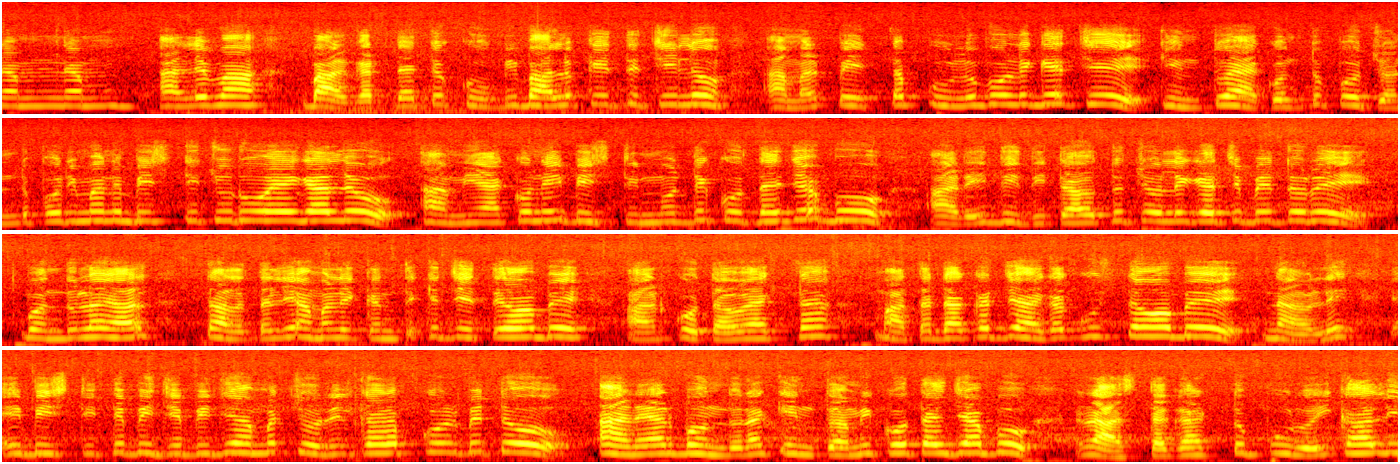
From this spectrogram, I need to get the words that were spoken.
নাম নাম। আলে বা বার্গারটা তো খুবই ভালো খেতে ছিল আমার পেটটা পুরো বলে গেছে। কিন্তু এখন তো প্রচণ্ড পরিমাণে বৃষ্টি শুরু হয়ে গেল। আমি এখন এই বৃষ্টির মধ্যে কোথায় যাব? আর এই দিদিটাও তো চলে গেছে ভেতরে। বন্ধুরা আর তাড়াতাড়ি আমার এখান থেকে যেতে হবে। আর কোথাও একটা মাথা ডাকার জায়গা খুঁজতে হবে। না হলে এই বৃষ্টিতে ভিজে ভিজে আমার শরীর খারাপ করবে তো। আরে আর বন্ধুরা, কিন্তু আমি কোথায় যাব? রাস্তাঘাট তো পুরোই খালি।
